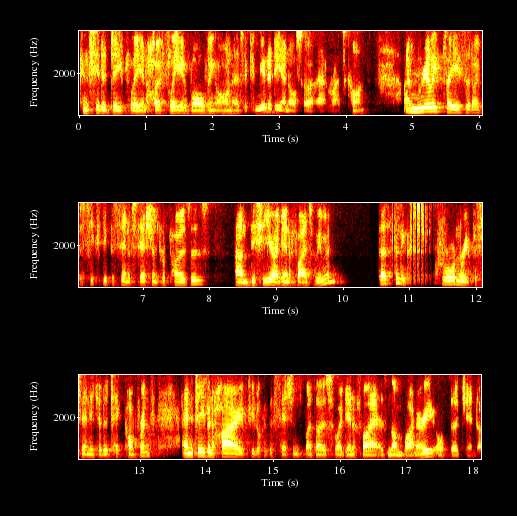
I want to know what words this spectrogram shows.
consider deeply and hopefully evolving on as a community and also at RightsCon. I'm really pleased that over 60% of session proposers um, this year identifies women. That's an extraordinary percentage at a tech conference. And it's even higher if you look at the sessions by those who identify as non-binary or third gender.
